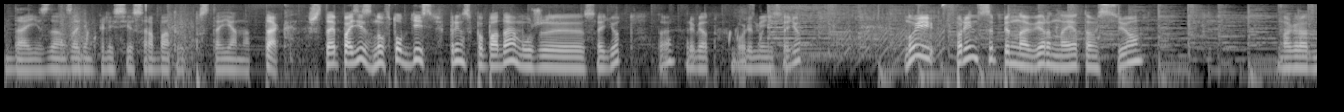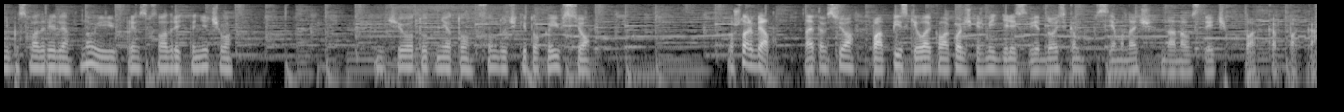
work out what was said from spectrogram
да, езда на заднем колесе срабатывает постоянно. Так, шестая позиция. Ну, в топ-10, в принципе, попадаем. Уже сойдет, да, ребят? Более-менее сойдет. Ну и, в принципе, наверное, на этом все. Награды не посмотрели. Ну и, в принципе, смотреть-то нечего. Ничего тут нету. Сундучки только и все. Ну что, ребят, на этом все. Подписки, лайк, колокольчики жмите, делитесь видосиком. Всем удачи, до новых встреч. Пока-пока.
